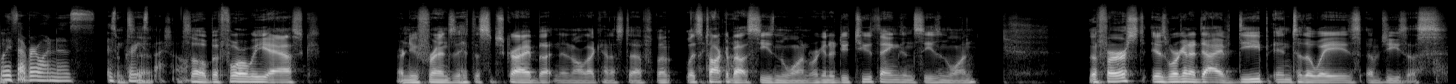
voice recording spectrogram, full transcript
with everyone is is That's pretty it. special. So before we ask our new friends to hit the subscribe button and all that kind of stuff, let, us talk about season one. We're going to do two things in season one. The first is we're going to dive deep into the ways of Jesus.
